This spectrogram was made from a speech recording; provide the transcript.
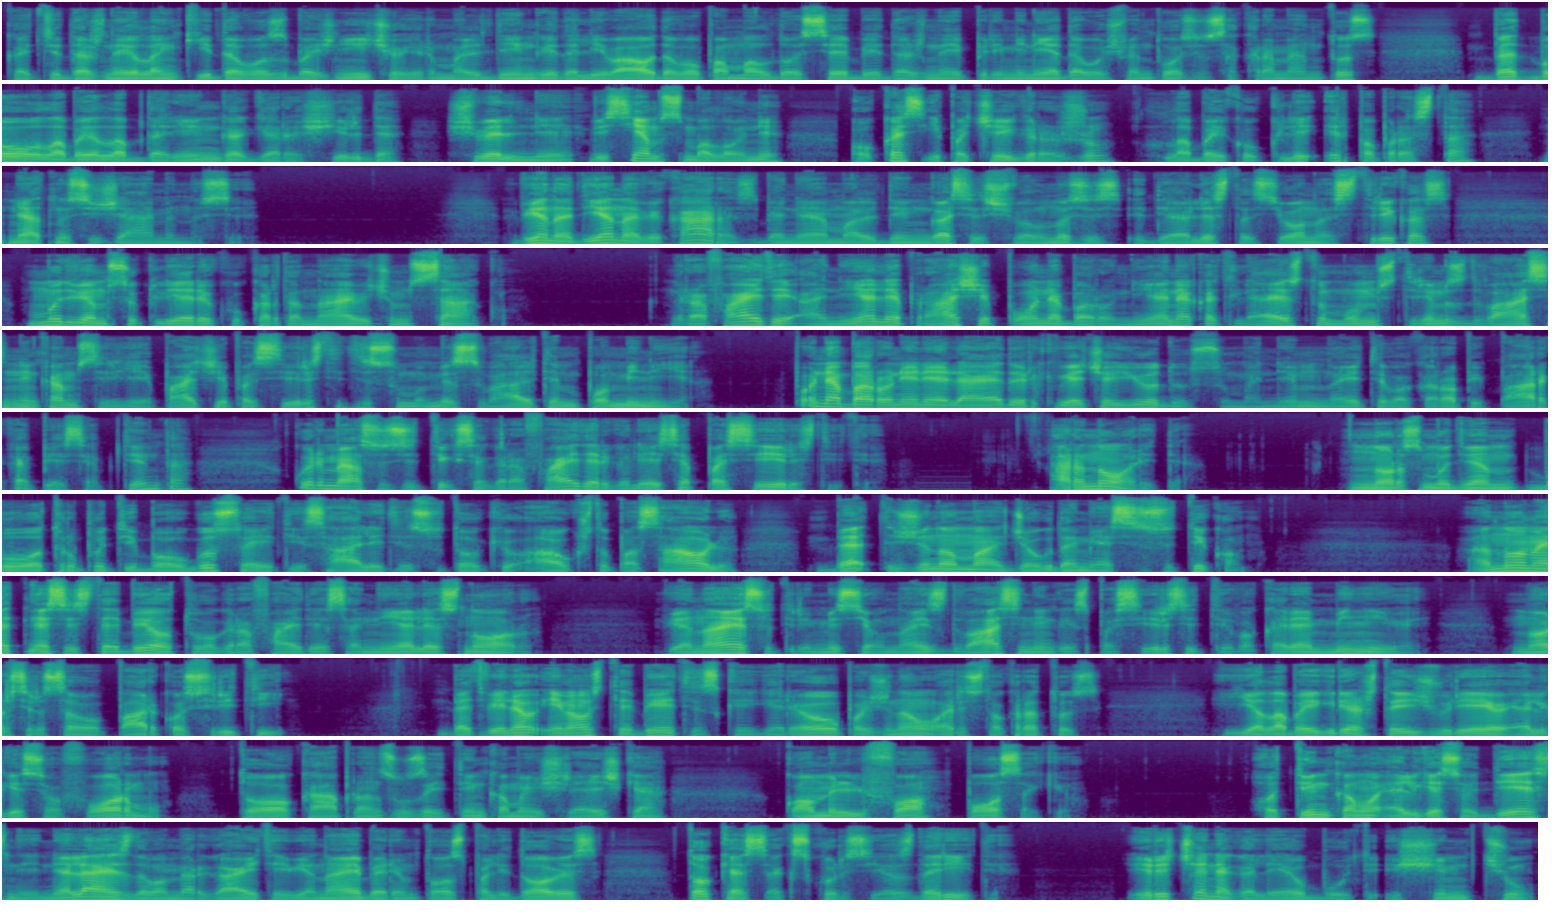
kad ji dažnai lankydavos bažnyčioje ir maldingai dalyvaudavo pamaldose bei dažnai priminėdavo šventuosius sakramentus, bet buvo labai labdaringa, gera širdė, švelni, visiems maloni, o kas ypačiai gražu, labai kukli ir paprasta, net nusižeminusi. Vieną dieną vikaras, be ne maldingasis švelnusis idealistas Jonas Strikas, mudviem su klieriku Kartanavičium sako. Grafaitė Anielė prašė ponę baronienę, kad leistų mums trims dvasininkams ir jai pačiai pasirstyti su mumis valtim po miniją. Pone baronienė leido ir kviečia judu su manim nueiti vakarop į parką apie septintą, kur mes susitiksime grafaitę ir galėsime pasirstyti. Ar norite? Nors mudviem buvo truputį baugus sueiti į sąlytį su tokiu aukštu pasauliu, bet žinoma, džiaugdamiesi sutikom. Anuomet nesistebėjau tuo grafaitės Anielės noru. Vienai su trimis jaunais dvasininkais pasirsyti vakare Minijoje, nors ir savo parko srity. Bet vėliau ėmiau stebėtis, kai geriau pažinau aristokratus. Jie labai griežtai žiūrėjo elgesio formų, to, ką prancūzai tinkamai išreiškia komilfo posakiu. O tinkamo elgesio dėsniai neleisdavo mergaitė vienai be rimtos palidovės tokias ekskursijas daryti. Ir čia negalėjo būti išimčių.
